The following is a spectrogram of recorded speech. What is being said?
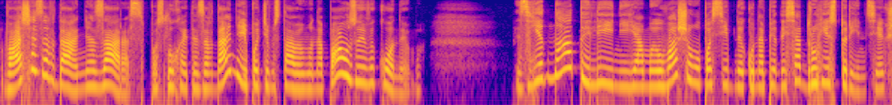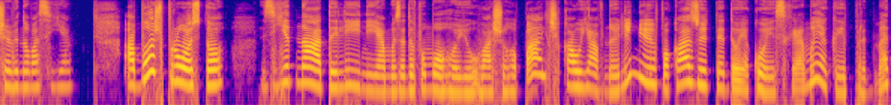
Ваше завдання зараз. Послухайте завдання і потім ставимо на паузу і виконуємо. З'єднати лініями у вашому посібнику на 52 сторінці, якщо він у вас є. Або ж просто з'єднати лініями за допомогою вашого пальчика уявною лінією показуєте, до якої схеми який предмет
